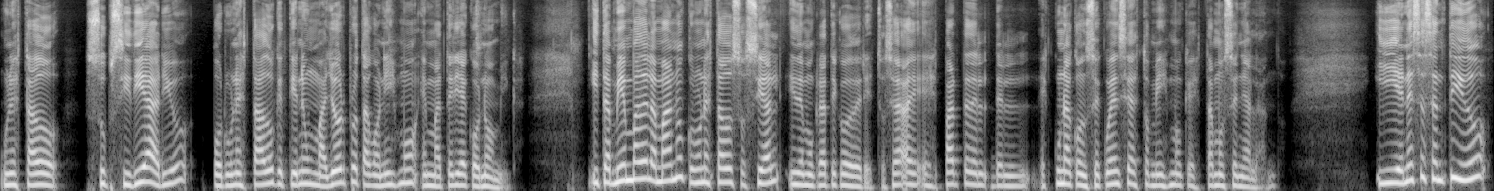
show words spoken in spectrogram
un Estado subsidiario por un Estado que tiene un mayor protagonismo en materia económica. Y también va de la mano con un Estado social y democrático de derecho. O sea, es parte del, es una consecuencia de esto mismo que estamos señalando. Y en ese sentido,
